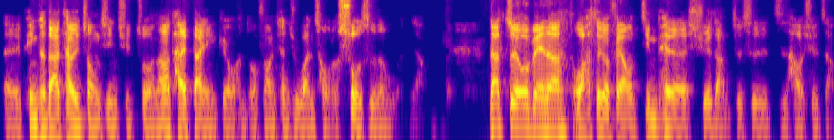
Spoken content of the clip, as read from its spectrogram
呃屏科大跳去中心去做，然后他也带领给我很多方向去完成我的硕士论文这样。那最后边呢，哇，这个非常敬佩的学长就是子豪学长，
